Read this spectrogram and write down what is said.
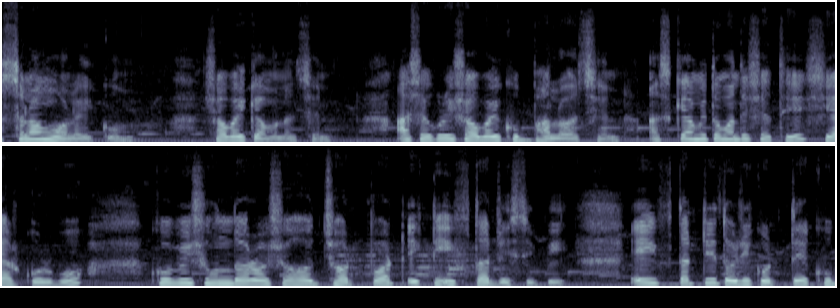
আসসালামু আলাইকুম। সবাই কেমন আছেন? আশা করি সবাই খুব ভালো আছেন। আজকে আমি তোমাদের সাথে শেয়ার করব খুবই সুন্দর ও সহজ ঝটপট একটি ইফতার রেসিপি এই ইফতারটি তৈরি করতে খুব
